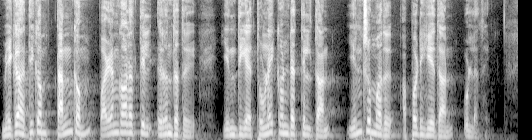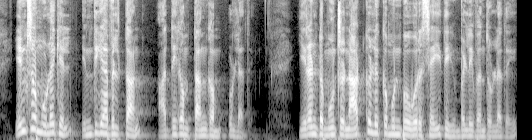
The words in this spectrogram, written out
மிக அதிகம் தங்கம் பழங்காலத்தில் இருந்தது. இந்திய துணைக்கண்டத்தில்தான் இன்றும் அது அப்படியேதான் உள்ளது. இன்றும் உலகில் இந்தியாவில்தான் அதிகம் தங்கம் உள்ளது. இரண்டு மூன்று நாட்களுக்கு முன்பு ஒரு செய்தி வெளிவந்துள்ளது.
